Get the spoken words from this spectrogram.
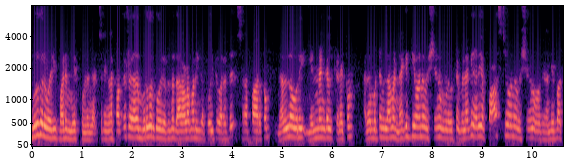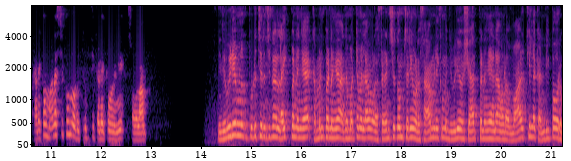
முருகர் வழிபாடு மேற்கொள்ளுங்க சரிங்களா? பக்கத்தில் ஏதாவது முருகர் கோயில் இருந்தால் தாராளமாக நீங்கள் போயிட்டு வர்றது சிறப்பாக இருக்கும். நல்ல ஒரு எண்ணங்கள் கிடைக்கும். அது மட்டும் இல்லாமல் நெகட்டிவான விஷயங்கள் உங்களை விட்டு விலகி நிறைய பாசிட்டிவான விஷயங்கள் உங்களுக்கு கண்டிப்பாக கிடைக்கும். மனசுக்கும் ஒரு திருப்தி கிடைக்கும் சொல்லலாம். இந்த வீடியோ உங்களுக்கு பிடிச்சிருந்துச்சுன்னா லைக் பண்ணுங்கள் கமெண்ட் பண்ணுங்கள் அது மட்டும் இல்லாமல் உங்களோட ஃப்ரெண்ட்ஸுக்கும் சரி உங்களோட ஃபேமிலிக்கும் இந்த வீடியோ ஷேர் பண்ணுங்கள் ஏன்னா அவனோட வாழ்க்கையில் கண்டிப்பாக ஒரு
